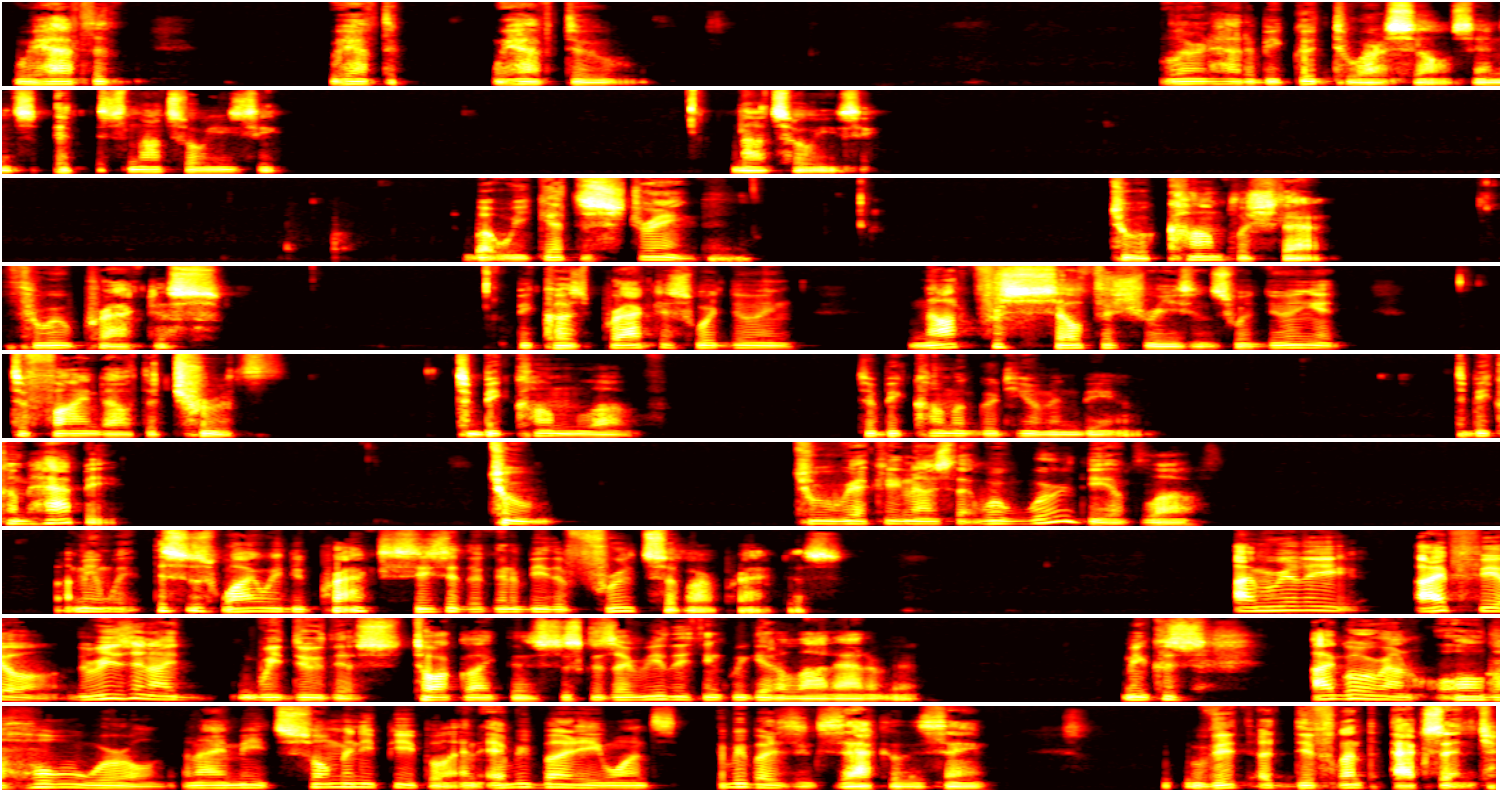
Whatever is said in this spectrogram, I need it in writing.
We have to, we have to, we have to learn how to be good to ourselves. And it's, it's not so easy not so easy. But we get the strength to accomplish that through practice. Because practice we're doing not for selfish reasons, we're doing it to find out the truth, to become love, to become a good human being, to become happy, to to recognize that we're worthy of love. I mean, we, this is why we do practice. These are going to be the fruits of our practice. I'm really, I feel the reason I we do this, talk like this, is because I really think we get a lot out of it. I mean, because I go around all the whole world and I meet so many people, and everybody wants, everybody's exactly the same with a different accent.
